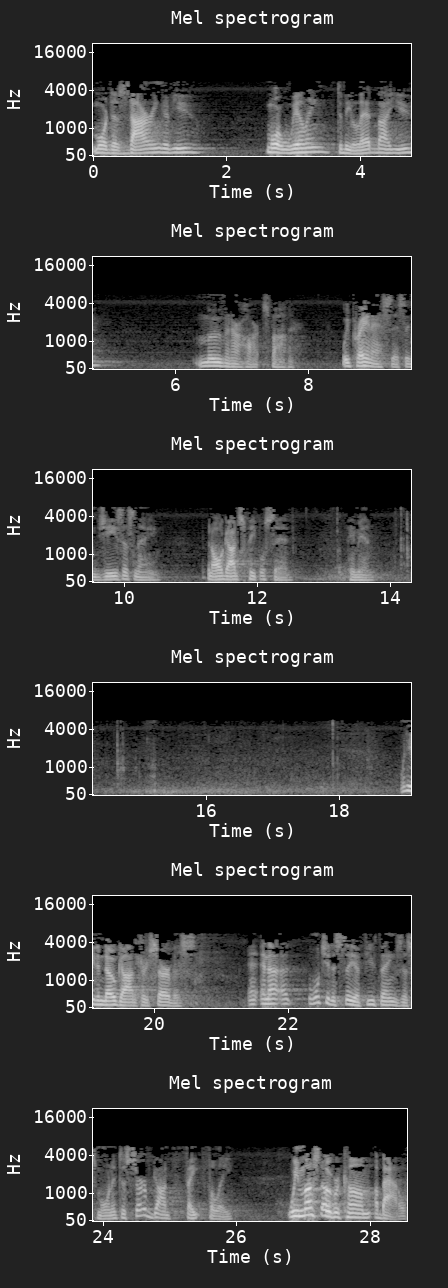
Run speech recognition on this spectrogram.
more desiring of you, more willing to be led by you. Move in our hearts, Father. We pray and ask this in Jesus' name. And all God's people said, Amen. We need to know God through service. And, and I, I want you to see a few things this morning. To serve God faithfully, we must overcome a battle.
